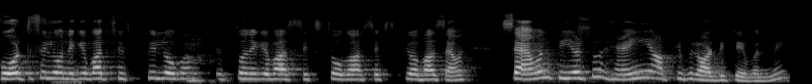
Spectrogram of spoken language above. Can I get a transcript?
फोर्थ फिल होने के बाद फिफ्थ फिल होगा फिफ्थ होने के बाद सिक्स होगा सिक्स के बाद सेवन सेवन पीरियड तो है ही आपके पीरियोडिक टेबल में।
